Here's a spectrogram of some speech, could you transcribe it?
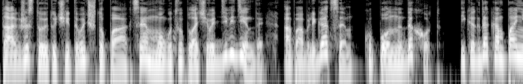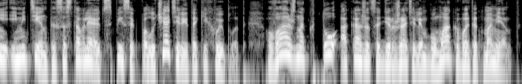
Также стоит учитывать, что по акциям могут выплачивать дивиденды, а по облигациям – купонный доход. И когда компании-эмитенты составляют список получателей таких выплат, важно, кто окажется держателем бумаг в этот момент.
